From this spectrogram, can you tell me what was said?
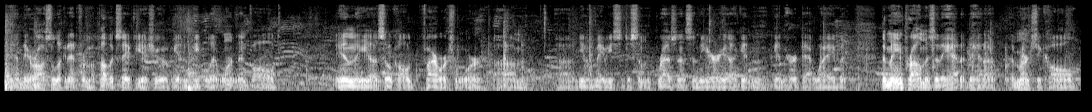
and they were also looking at it from a public safety issue of getting people that weren't involved in the uh, so-called fireworks war. Um, uh, you know, maybe just some residents in the area getting getting hurt that way. But the main problem is that they had they had a emergency call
